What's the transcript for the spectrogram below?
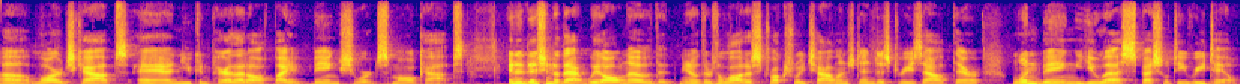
uh, large caps, and you can pair that off by being short small caps. In addition to that, we all know that you know there's a lot of structurally challenged industries out there. One being U.S. specialty retail.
